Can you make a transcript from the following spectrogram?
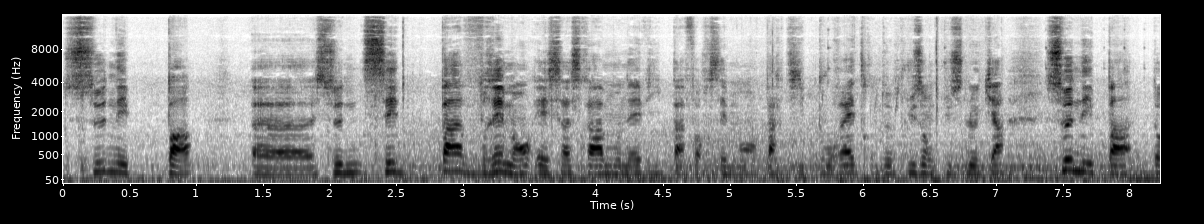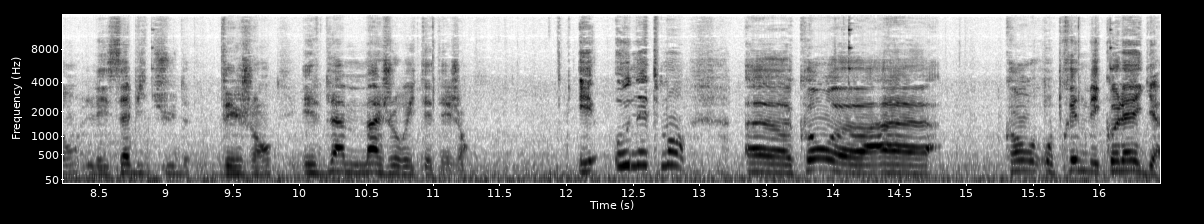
ce n'est pas euh, ce n- c'est pas vraiment, et ça sera à mon avis pas forcément parti pour être de plus en plus le cas, ce n'est pas dans les habitudes des gens et de la majorité des gens. Et honnêtement, euh, quand, euh, quand auprès de mes collègues,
